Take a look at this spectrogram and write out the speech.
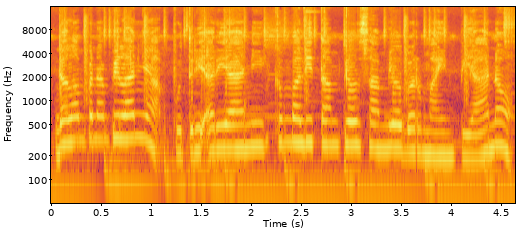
Dalam penampilannya, Putri Aryani kembali tampil sambil bermain piano.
